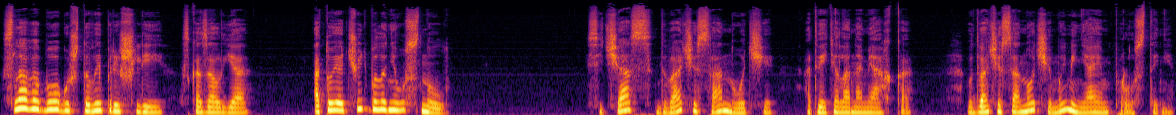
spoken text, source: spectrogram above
«Слава богу, что вы пришли», — сказал я а то я чуть было не уснул. «Сейчас два часа ночи», — ответила она мягко. «В два часа ночи мы меняем простыни».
